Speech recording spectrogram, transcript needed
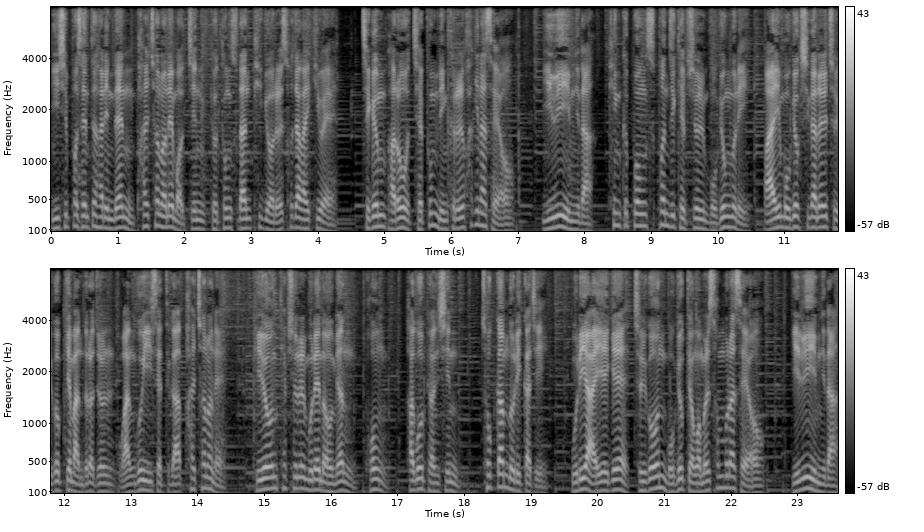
20% 할인된 8,000원의 멋진 교통수단 피규어를 소장할 기회. 지금 바로 제품 링크를 확인하세요. 2위입니다. 핑크퐁 스펀지 캡슐 목욕놀이. 아이 목욕 시간을 즐겁게 만들어줄 왕구 2세트가 8,000원에 귀여운 캡슐을 물에 넣으면 퐁 하고 변신, 촉감 놀이까지 우리 아이에게 즐거운 목욕 경험을 선물하세요. 1위입니다.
